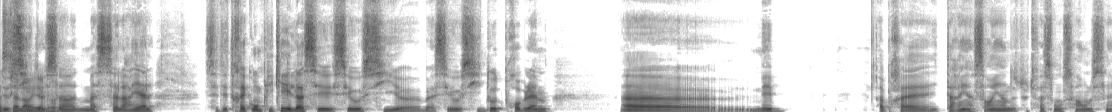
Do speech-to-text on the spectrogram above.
de Masse ci, de salariale, ouais. ça, de masse salariale. C'était très compliqué. Là, c'est c'est aussi, heu, bah, c'est aussi d'autres problèmes, heu, mais après, tu as rien sans rien de toute façon, ça, on le sait.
